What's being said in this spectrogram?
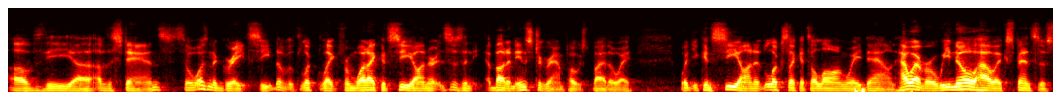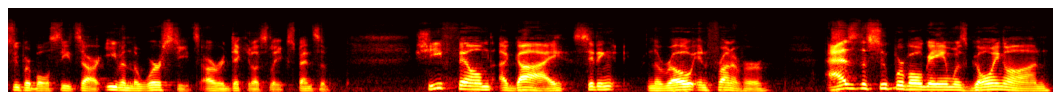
of the uh, of the stands. So it wasn't a great seat. It looked like, from what I could see on her, this is an, about an Instagram post, by the way. What you can see on it, it looks like it's a long way down. However, we know how expensive Super Bowl seats are. Even the worst seats are ridiculously expensive. She filmed a guy sitting in the row in front of her as the Super Bowl game was going on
